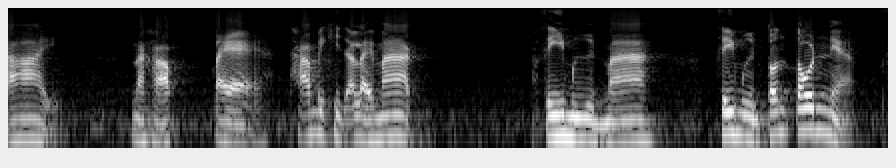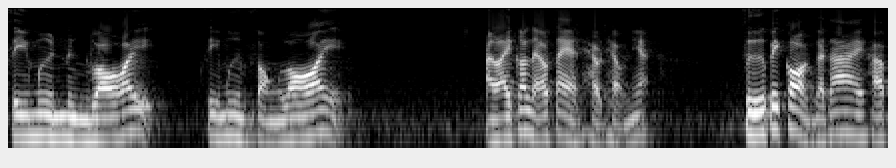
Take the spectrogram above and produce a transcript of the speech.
ได้นะครับ แต่ถ้าไม่คิดอะไรมากสี่หมื่นมา สี่หมื่นต้นๆเนี่ยสี่หมื่นหนึ่งร้อยสี่หมื่นสองร้อยอะไรก็แล้วแต่แถวๆเนี้ยซื้อไปก่อนก็ได้ครับ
